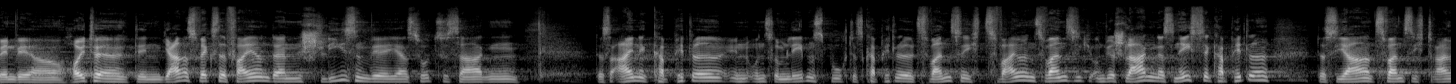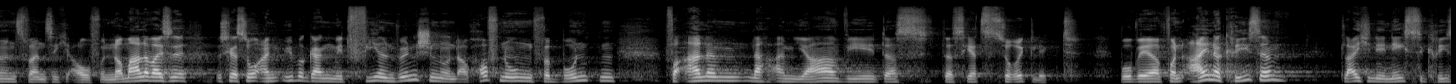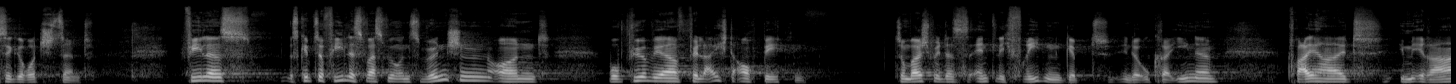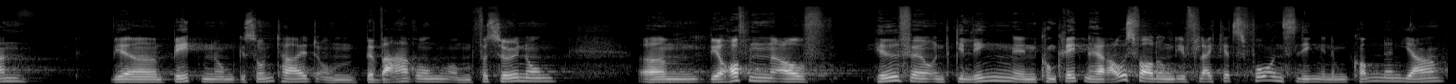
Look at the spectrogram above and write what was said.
Wenn wir heute den Jahreswechsel feiern, dann schließen wir ja sozusagen das eine Kapitel in unserem Lebensbuch, das Kapitel 2022, und wir schlagen das nächste Kapitel, das Jahr 2023 auf. Und normalerweise ist ja so ein Übergang mit vielen Wünschen und auch Hoffnungen verbunden, vor allem nach einem Jahr, wie das, das jetzt zurückliegt, wo wir von einer Krise gleich in die nächste Krise gerutscht sind. Vieles, es gibt so vieles, was wir uns wünschen und wofür wir vielleicht auch beten. Zum Beispiel, dass es endlich Frieden gibt in der Ukraine, Freiheit im Iran. Wir beten um Gesundheit, um Bewahrung, um Versöhnung. Ähm, wir hoffen auf Hilfe und Gelingen in konkreten Herausforderungen, die vielleicht jetzt vor uns liegen in dem kommenden Jahr.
